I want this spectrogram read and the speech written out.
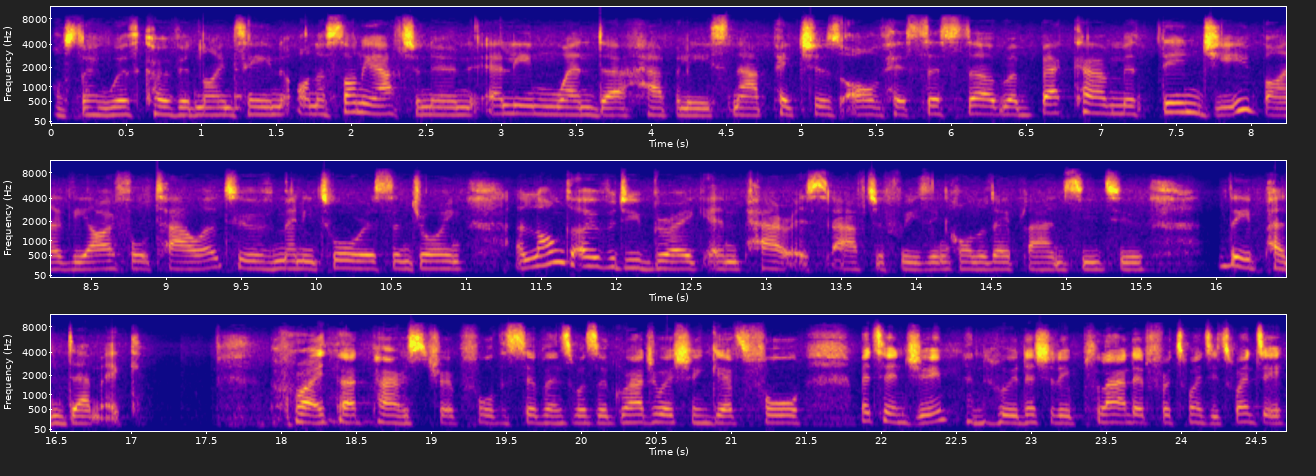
Well, staying with COVID-19, on a sunny afternoon, Elie Mwenda happily snapped pictures of his sister Rebecca Muthinji by the Eiffel Tower, two of many tourists enjoying a long overdue break in Paris after freezing holiday plans due to the pandemic. Right, that Paris trip for the siblings was a graduation gift for Muthinji, and who initially planned it for 2020.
